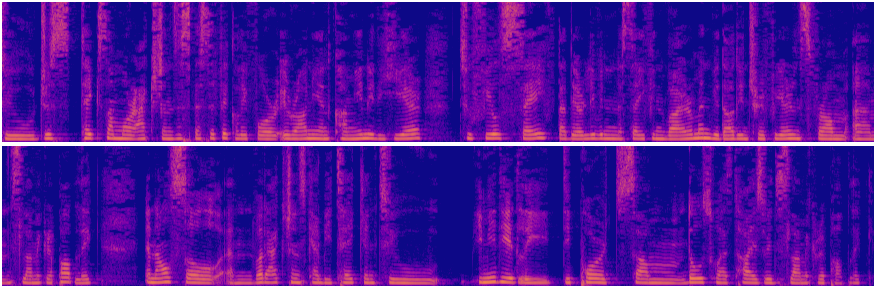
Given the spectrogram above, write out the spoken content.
to just take some more actions specifically for Iranian community here to feel safe, that they're living in a safe environment without interference from um, Islamic Republic? And also, um, what actions can be taken to immediately deport some those who have ties with Islamic Republic?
